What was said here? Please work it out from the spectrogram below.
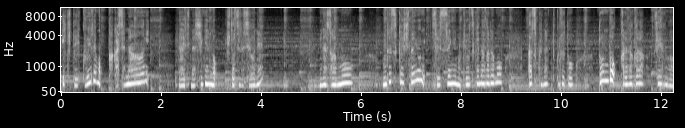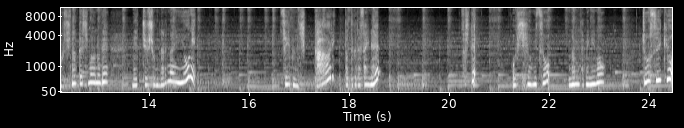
生きていく上でも欠かせない大事な資源の一つですよね。皆さんも無駄遣いしないように節水にも気をつけながらも暑くなってくるとどんどん体から水分が失ってしまうので熱中症にならないように水分しっかりとってくださいね。美味しいお水を飲むためにも浄水器を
